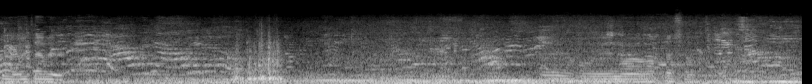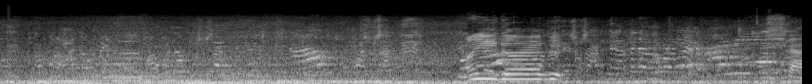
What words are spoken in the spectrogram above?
Oh, wait lang, baby. Ay, ako yun mga oh. Ay, gag! Siya.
